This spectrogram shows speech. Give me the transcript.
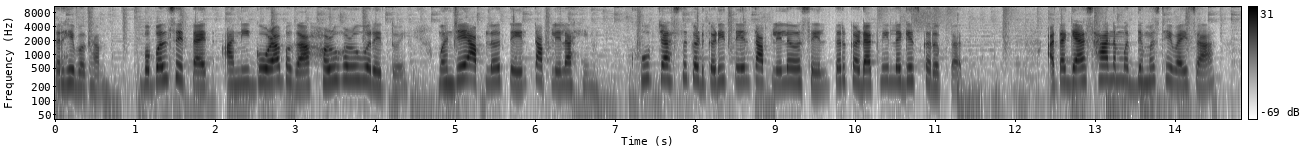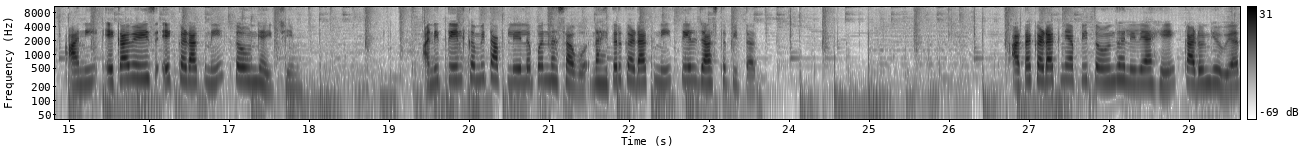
तर हे बघा. बबल्स येत आहेत आणि गोळा बघा हळूहळू वर येतोय. म्हणजे आपलं तेल तापलेलं आहे. खूप जास्त कडकडीत तेल तापलेलं असेल तर कडाकणी लगेच करपतात. आता गॅस हा न मध्यमच ठेवायचा आणि एका वेळीच एक कडाकणी तळून घ्यायची. आणि तेल कमी तापलेलं पण नसावं नाहीतर कडाकणी तेल जास्त पितात. आता कडाकणी आपली तळून झालेली आहे काढून घेऊयात.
